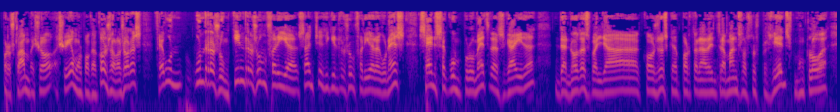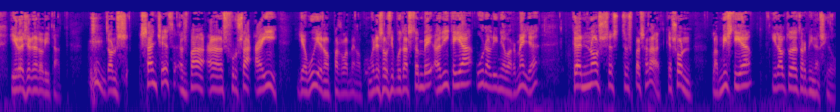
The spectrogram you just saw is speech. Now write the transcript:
Però, esclar, amb això, això hi ha molt poca cosa. Aleshores, fem un, un resum. Quin resum faria Sánchez i quin resum faria Aragonès sense comprometre's gaire de no desvetllar coses que porten ara entre mans els dos presidents, Moncloa i la Generalitat. doncs Sánchez es va esforçar ahir i avui en el Parlament, al Congrés dels Diputats també, a dir que hi ha una línia vermella que no es traspassarà, que són l'amnistia i l'autodeterminació.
